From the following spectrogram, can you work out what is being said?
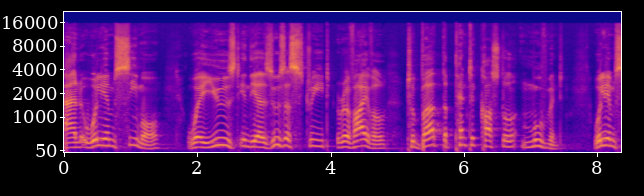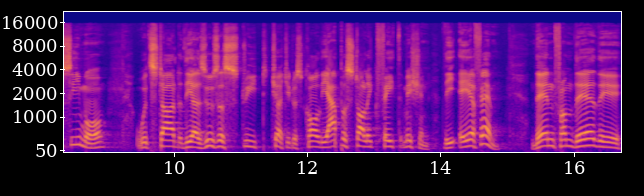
and William Seymour were used in the Azusa Street revival to birth the Pentecostal movement. William Seymour would start the Azusa Street Church. It was called the Apostolic Faith Mission, the AFM. Then from there, the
